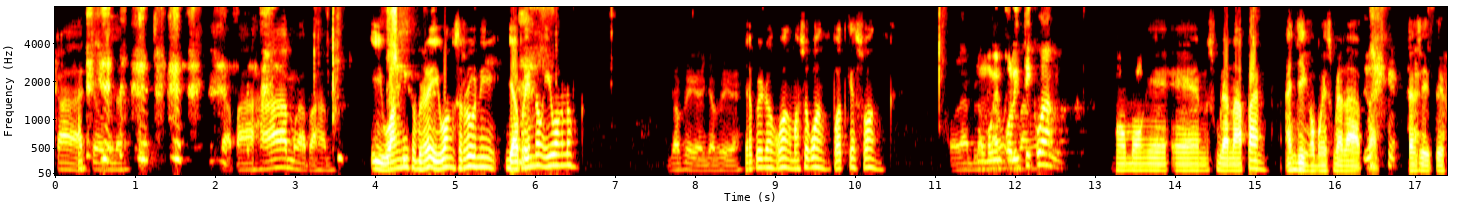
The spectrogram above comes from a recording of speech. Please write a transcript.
Kacau bener. Gak paham, gak paham. Iwang nih sebenarnya Iwang seru nih. Japrin dong Iwang dong. Japri ya, Japri ya. Japrin dong, Wang masuk Wang, podcast Wang. Kalau yang belum Ngomongin tahu, politik, Bang. Wang. Ngomongin 98. Anjing ngomongin 98. Sensitif.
